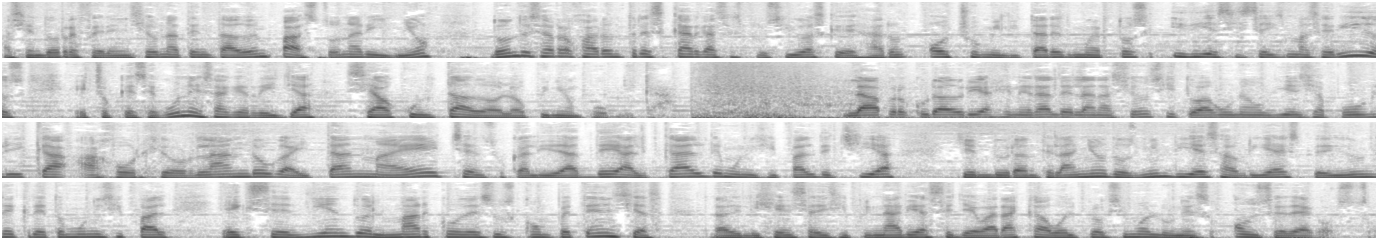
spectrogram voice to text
haciendo referencia a un atentado en Pasto, Nariño, donde se arrojaron tres cargas explosivas que dejaron ocho militares muertos y 16 más heridos, hecho que según esa guerrilla se ha ocultado a la opinión pública. La Procuraduría General de la Nación citó a una audiencia pública a Jorge Orlando Gaitán Maecha en su calidad de alcalde municipal de Chía, quien durante el año 2010 habría expedido un decreto municipal excediendo el marco de sus competencias. La diligencia disciplinaria se llevará a cabo el próximo lunes 11 de agosto.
